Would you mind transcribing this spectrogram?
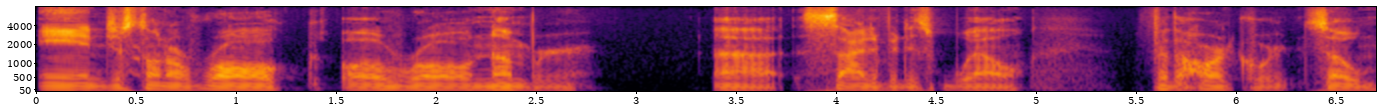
and just on a raw a raw number uh, side of it as well for the hard court. So,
